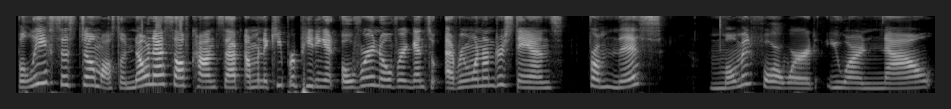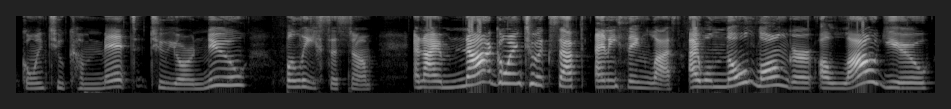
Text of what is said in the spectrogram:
belief system, also known as self concept. I'm going to keep repeating it over and over again so everyone understands. From this moment forward, you are now going to commit to your new belief system and I am not going to accept anything less. I will no longer allow you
